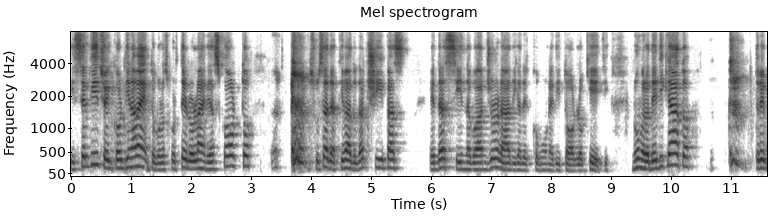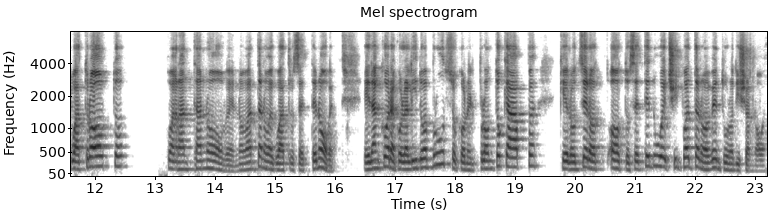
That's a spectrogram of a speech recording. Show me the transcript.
Il servizio è in coordinamento con lo sportello online di ascolto, scusate, attivato dal CIPAS e dal sindaco Angelo Radica del comune di Torlo Chieti. Numero dedicato 348 49 99 479 ed ancora con la Lido Abruzzo con il pronto CAP che è lo 0872 59 21 19.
